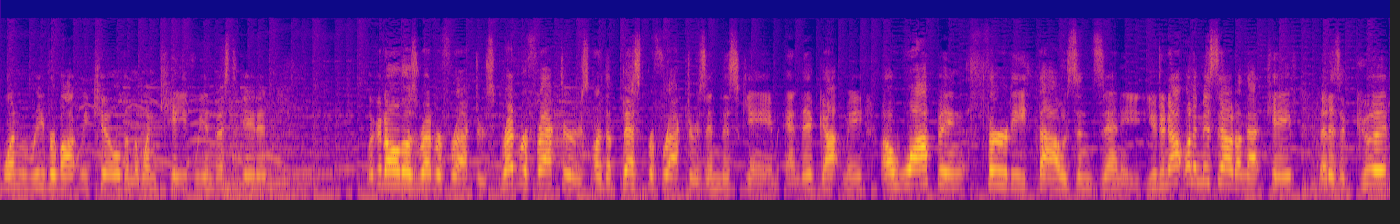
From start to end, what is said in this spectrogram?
one Reaverbot we killed and the one cave we investigated. Look at all those red refractors. Red refractors are the best refractors in this game, and they got me a whopping 30,000 Zenny. You do not want to miss out on that cave. That is a good,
